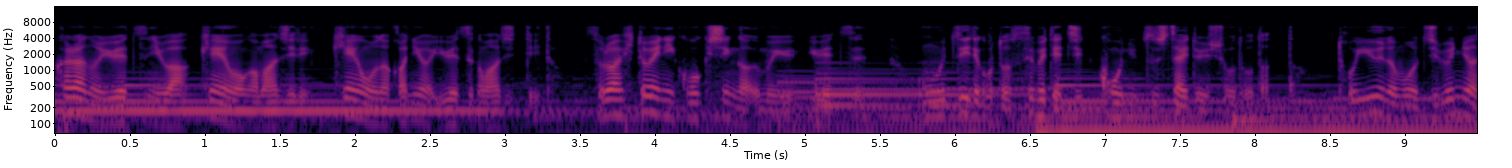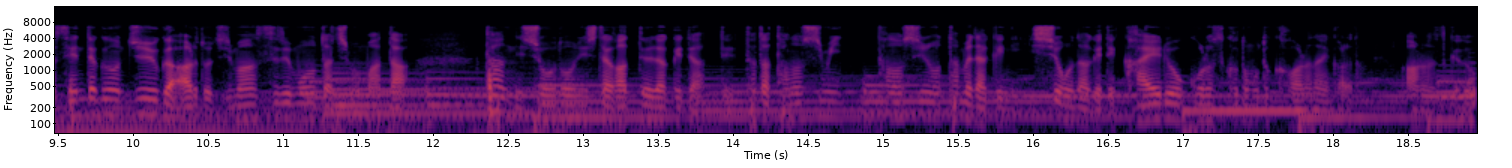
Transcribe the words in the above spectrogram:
彼らの優越には嫌悪が混じり、嫌悪の中には優越が混じっていた。それは一重に好奇心が生む優越、思いついたことを全て実行に移したいという衝動だった。というのも、自分には選択の自由があると自慢する者たちもまた、単に衝動に従っているだけであって、ただ楽しみ、楽しみのためだけに石を投げてカエルを殺すこともと変わらないからだ。あるんですけど、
